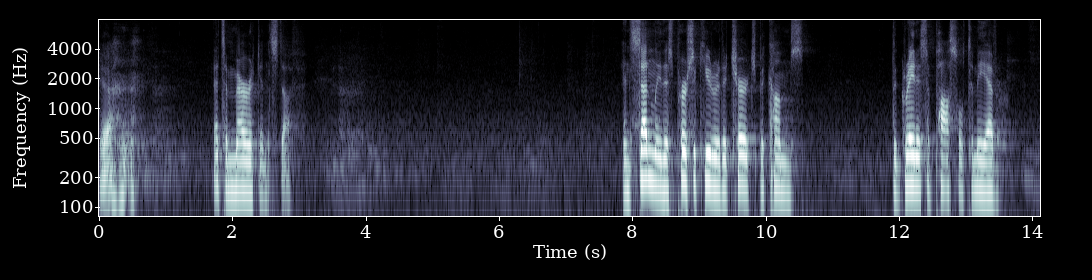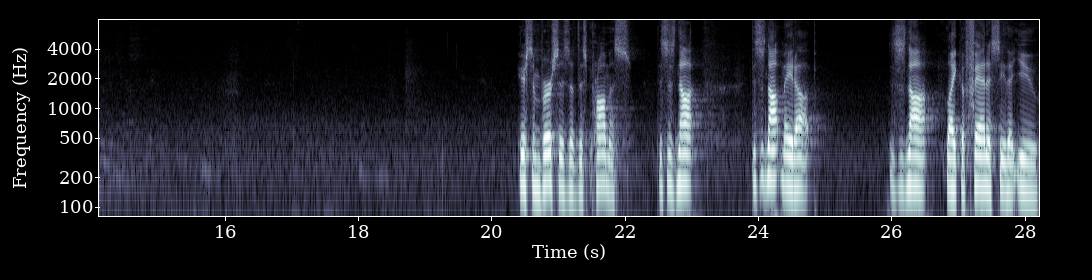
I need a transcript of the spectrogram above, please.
Yeah. That's American stuff. And suddenly, this persecutor of the church becomes the greatest apostle to me ever. Here's some verses of this promise. This is not, this is not made up. This is not like a fantasy that you,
